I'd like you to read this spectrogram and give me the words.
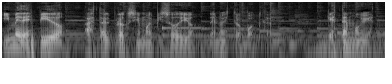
y me despido hasta el próximo episodio de nuestro podcast. Que estén muy bien.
